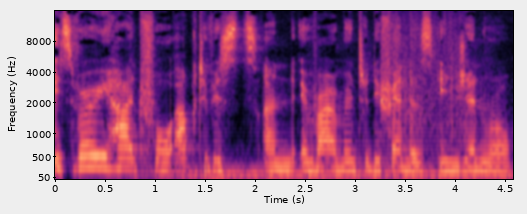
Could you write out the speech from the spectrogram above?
It's very hard for activists and environmental defenders in general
